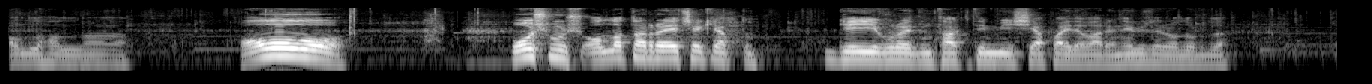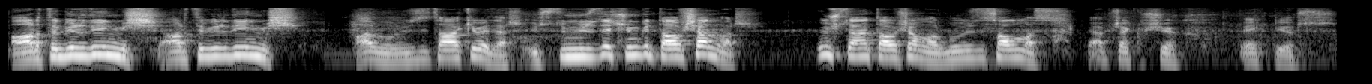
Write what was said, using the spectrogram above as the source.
Allah Allah. Oo. Boşmuş. Allah'tan R'ye çek yaptım. G'yi vuraydın taktiğim bir iş yapaydı var ya ne güzel olurdu. Artı bir değilmiş. Artı bir değilmiş. Abi bu bizi takip eder. Üstümüzde çünkü tavşan var. 3 tane tavşan var. Bu bizi salmaz. Yapacak bir şey yok. Bekliyoruz.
